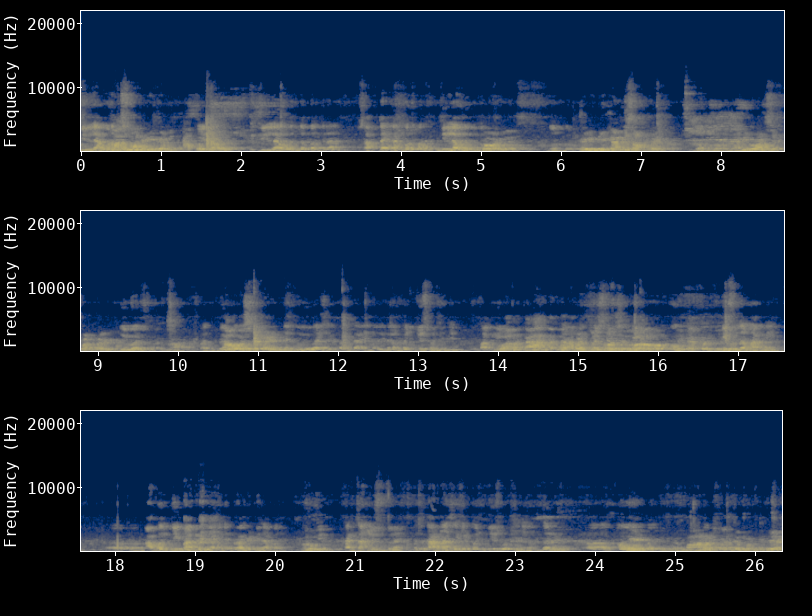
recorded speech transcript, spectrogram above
जिल्हा खास वृत्तपत्र- मागणी करून आपण करावी. जिल्हा वृत्तपत्र साप्ताहिकांबरोबर जिल्हा वृत्तपत्र हो yes. दोन करून दैनिक आणि साप्ताहिक दोन करून द्विवार्षिक पडताळणी द्विवार्षिक हा. पण ते आवश्यक आहे नाही, द्विवार्षिक पडताळणीमध्ये त्याला पंचवीस वर्षाची मागणी हो ना, काय हरकत नाही. तर आपण पंचवीस वर्ष. हो, हो, ठीक आहे, पंचवीस ही सुद्धा मागणी आपण ती मागणी त्यामध्ये प्रायोरिटीने आपण घेऊया. कारण चांगली सूचना आहे त्याचं कारण असं की पंचवीस वर्षानंतर तो महाराष्ट्राचे म्हणजे हे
